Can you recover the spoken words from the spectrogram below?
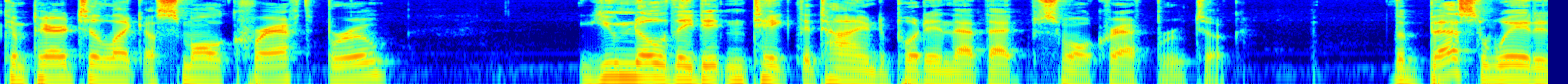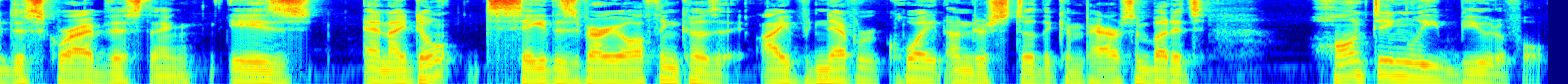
compared to like a small craft brew, you know they didn't take the time to put in that that small craft brew took. The best way to describe this thing is and I don't say this very often cuz I've never quite understood the comparison, but it's hauntingly beautiful.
